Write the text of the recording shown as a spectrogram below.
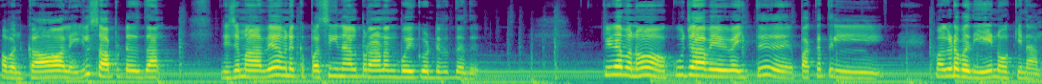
அவன் காலையில் சாப்பிட்டதுதான். நிஜமாவே அவனுக்கு பசியினால் பிராணன் போய் கொண்டிருந்தது. கிழவனோ கூஜாவை வைத்து பக்கத்தில் மகுடபதியை நோக்கினான்.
